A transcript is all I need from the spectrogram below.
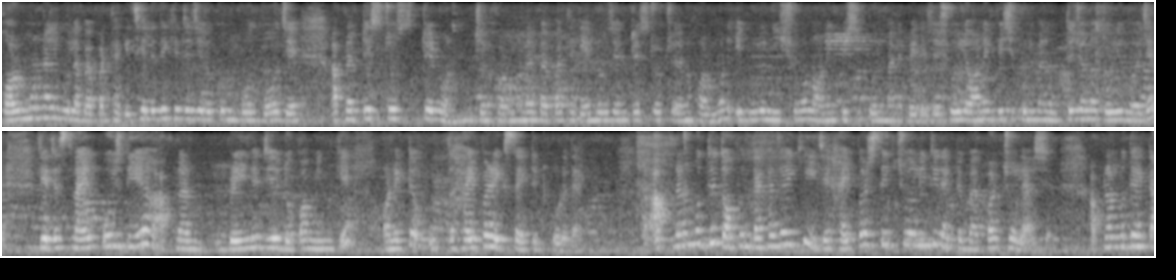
হরমোনালগুলা ব্যাপার থাকে, ছেলেদের ক্ষেত্রে যেরকম বলব যে আপনার টেস্টোস্টেরন যে হরমোনের ব্যাপার থাকে এন্ড্রোজেন টেস্টোস্টেরন হরমোন এগুলো নিঃসরণ অনেক বেশি পরিমাণে বেড়ে যায়। শরীরে অনেক বেশি পরিমাণে উত্তেজনা তৈরি হয়ে যায়, যেটা স্নায়ু কোষ দিয়ে আপনার ব্রেইনে যে ডোপামিনকে অনেকটা হাইপার এক্সাইটেড করে দেয়। আপনার মধ্যে তখন দেখা যায় কি যে হাইপার সেক্সুয়ালিটির একটা ব্যাপার চলে আসে। আপনার মধ্যে একটা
